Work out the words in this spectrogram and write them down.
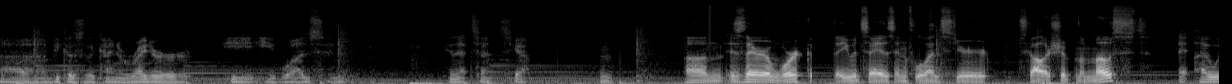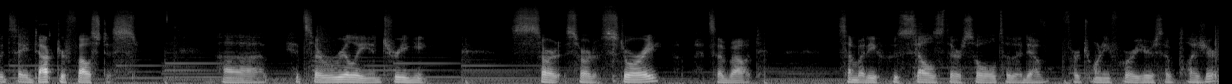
uh, because of the kind of writer he, he was in, in that sense, yeah. Hmm. Um, is there a work that you would say has influenced your scholarship the most? I would say Dr. Faustus. Uh, it's a really intriguing sort, sort of story. It's about somebody who sells their soul to the devil for 24 years of pleasure.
